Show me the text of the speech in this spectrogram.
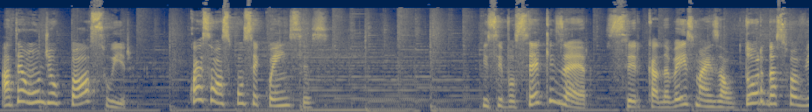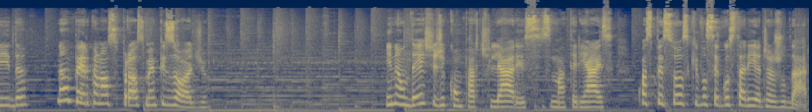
Até onde eu posso ir? Quais são as consequências? E se você quiser ser cada vez mais autor da sua vida, não perca o nosso próximo episódio. E não deixe de compartilhar esses materiais com as pessoas que você gostaria de ajudar.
